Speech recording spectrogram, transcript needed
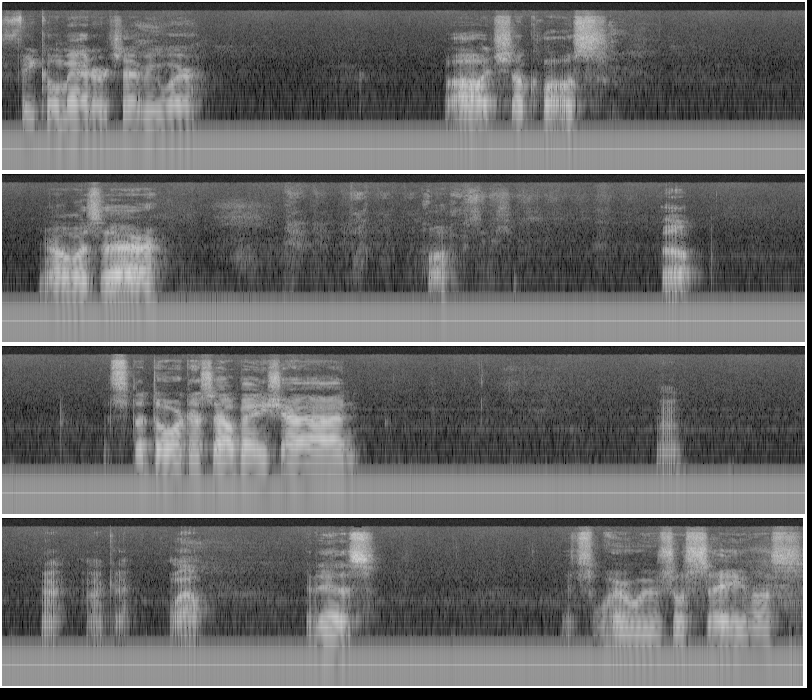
Fecal matter, it's everywhere. Oh, it's so close. You're almost there. Oh. oh. It's the door to salvation. Hmm. Huh, okay. Well, it is. It's where we shall save us.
